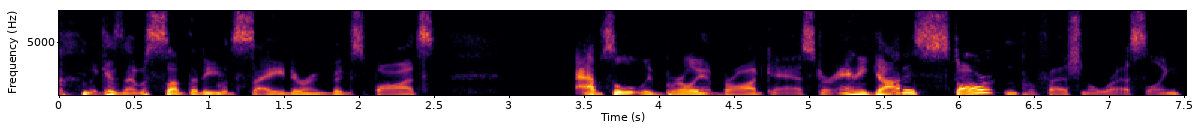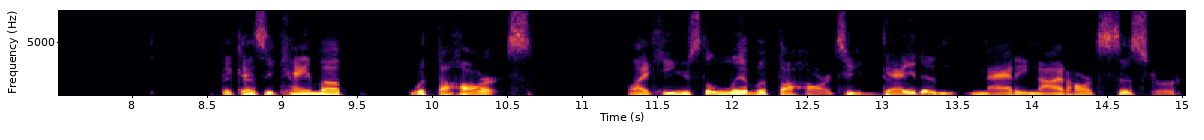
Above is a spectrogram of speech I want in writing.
because that was something he would say during big spots. Absolutely brilliant broadcaster. And he got his start in professional wrestling because he came up with the Harts. Like he used to live with the Harts. He dated Natty Neidhart's sister.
